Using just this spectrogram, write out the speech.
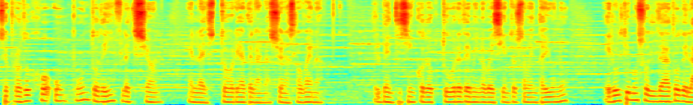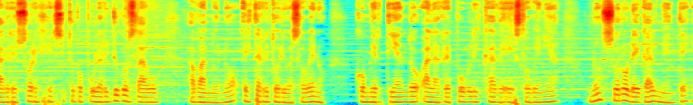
se produjo un punto de inflexión en la historia de la nación eslovena. El 25 de octubre de 1991, el último soldado del agresor ejército popular yugoslavo abandonó el territorio esloveno, convirtiendo a la República de Eslovenia no solo legalmente,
